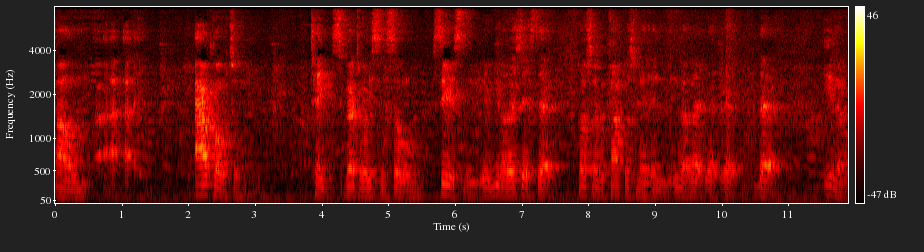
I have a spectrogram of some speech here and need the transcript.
um, I, our culture takes graduation so seriously. You know, it's just that notion of accomplishment, and you know that that that, that you know,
